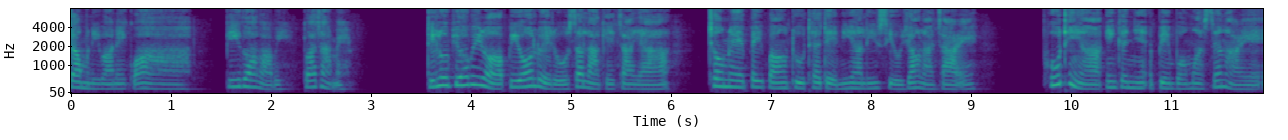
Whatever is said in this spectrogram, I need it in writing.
ကြောက်မနေပါနဲ့ကွာ ပြီးသွားပါပြီသွားကြမယ်ဒီလိုပြောပြီးတော့ပီယောလွယ်တို့ဆက်လာခဲ့ကြရာခြုံတွေပိတ်ပေါင်းထူထပ်တဲ့နေရာလေးစီကိုရောက်လာကြတယ်ဖူးထင်ကအင်ကညင်အပင်ပေါ်မှာဆင်းလာတဲ့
